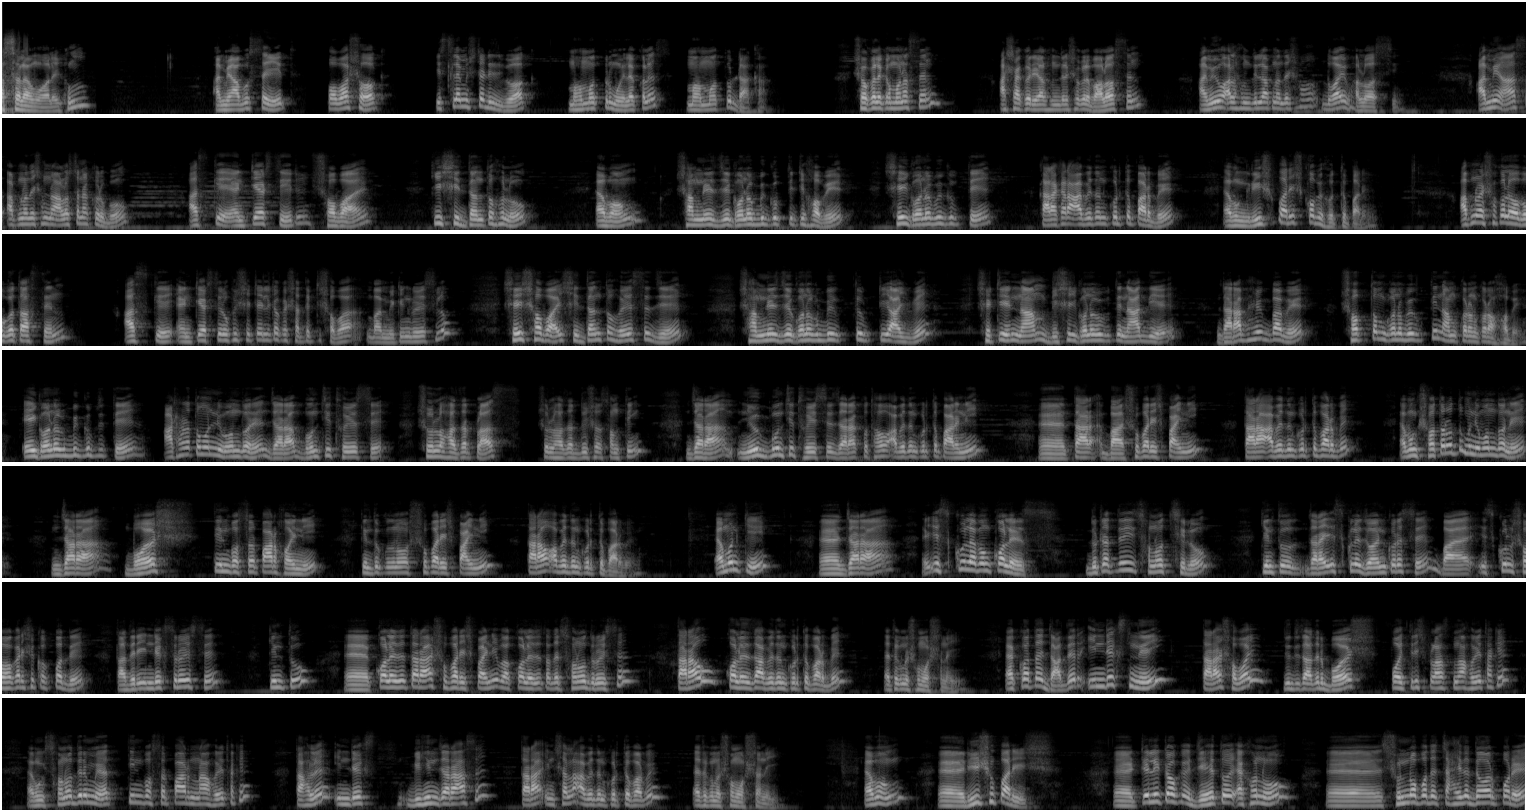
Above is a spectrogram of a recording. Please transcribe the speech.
আসসালামু আলাইকুম। আমি আবু সাইদ, প্রভাষক, ইসলাম স্টাডিজ বিভাগ, মোহাম্মদপুর মহিলা কলেজ, মোহাম্মদপুর, ঢাকা। সকলে কেমন আছেন? আশা করি আলহামদুলিল্লাহ সকলে ভালো আছেন। আমিও আলহামদুলিল্লাহ আপনাদের সহ দোয়াই ভালো আছি। আমি আজ আপনাদের সামনে আলোচনা করব আজকে এনটিআরসির সভায় কী সিদ্ধান্ত হলো এবং সামনের যে গণবিজ্ঞপ্তিটি হবে, সেই গণবিজ্ঞপ্তিতে কারা কারা আবেদন করতে পারবে এবং রি সুপারিশ কবে হতে পারে? আপনারা সকলে অবগত আছেন, আজকে এনটিআরসির অফিসে টেলিটকের সাথে একটি সভা বা মিটিং রয়েছিল। সেই সভায় সিদ্ধান্ত হয়েছে যে, সামনের যে গণবিজ্ঞপ্তি আসবে, সেটির নাম বিশেষ গণবিজ্ঞপ্তি না দিয়ে ধারাবাহিকভাবে সপ্তম গণবিজ্ঞপ্তি নামকরণ করা হবে। এই গণবিজ্ঞপ্তিতে আঠারোতম নিবন্ধনে যারা বঞ্চিত হয়েছে, ষোলো হাজার প্লাস, ষোলো হাজার দুশো সামথিং, যারা নিয়োগ বঞ্চিত হয়েছে, যারা কোথাও আবেদন করতে পারেনি তার বা সুপারিশ পায়নি, তারা আবেদন করতে পারবে। এবং সতেরোতম নিবন্ধনে যারা বয়স তিন বছর পার হয়নি, কিন্তু কোনো সুপারিশ পায়নি, তারাও আবেদন করতে পারবে। এমনকি যারা স্কুল এবং কলেজ দুটাতেই সনদ ছিল, কিন্তু যারা স্কুলে জয়েন করেছে বা স্কুল সহকারী শিক্ষক পদে তাদের ইন্ডেক্স রয়েছে, কিন্তু কলেজে তারা সুপারিশ পায়নি বা কলেজে তাদের সনদ রয়েছে, তারাও কলেজে আবেদন করতে পারবে, এতে কোনো সমস্যা নেই। এক কথায় যাদের ইন্ডেক্স নেই তারা সবাই যদি তাদের বয়স পঁয়ত্রিশ প্লাস না হয়ে থাকে এবং সনদের মেয়াদ তিন বছর পার না হয়ে থাকে, তাহলে ইন্ডেক্সবিহীন যারা আছে, তারা ইনশাল্লাহ আবেদন করতে পারবে, এতে কোনো সমস্যা নেই। এবং রি সুপারিশ টেলিটক যেহেতু এখনও শূন্য পদের চাহিদা দেওয়ার পরে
